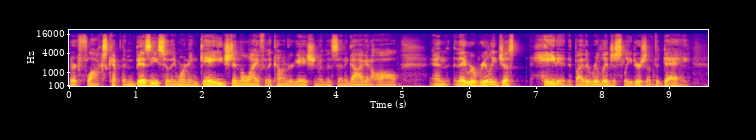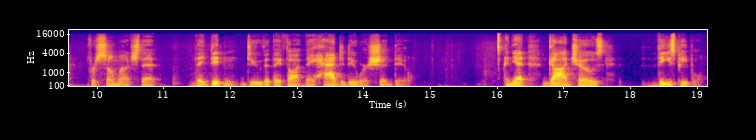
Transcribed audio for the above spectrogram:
Their flocks kept them busy, so they weren't engaged in the life of the congregation or the synagogue at all. And they were really just hated by the religious leaders of the day for so much that they didn't do that they thought they had to do or should do. And yet, God chose these people,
